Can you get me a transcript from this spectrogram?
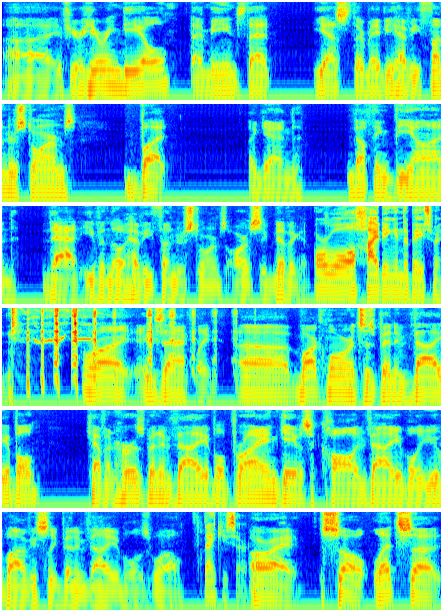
Uh, if you're hearing Neal, that means that, yes, there may be heavy thunderstorms, but again, nothing beyond that, even though heavy thunderstorms are significant. Or we're all hiding in the basement. right, exactly. Uh, Mark Lawrence has been invaluable. Kevin Herr's been invaluable. Brian gave us a call, invaluable. You've obviously been invaluable as well. Thank you, sir. All right. So let's, uh,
